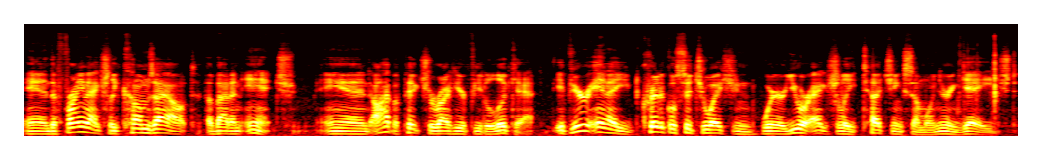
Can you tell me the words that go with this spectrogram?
and the frame actually comes out about an inch and I'll have a picture right here for you to look at. If you're in a critical situation where you are actually touching someone, you're engaged,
